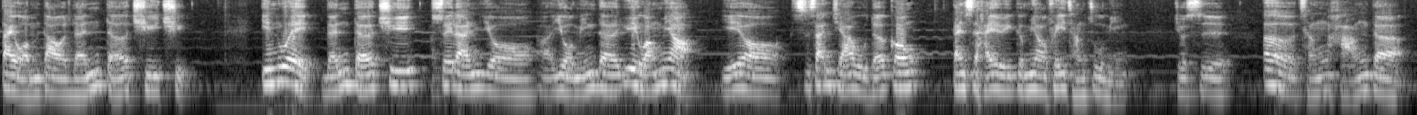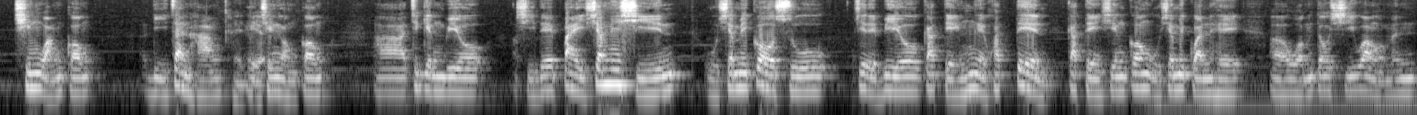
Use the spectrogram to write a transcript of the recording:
带我们到仁德区去，因为仁德区虽然有呃有名的岳王庙，也有十三甲武德宫，但是还有一个庙非常著名，就是二城行的。亲王宫，李占行的清王宫啊，这间庙是咧拜什么神？有什么故事？这个庙跟电影的发展、跟电星宫有什么关系？呃，我们都希望我们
